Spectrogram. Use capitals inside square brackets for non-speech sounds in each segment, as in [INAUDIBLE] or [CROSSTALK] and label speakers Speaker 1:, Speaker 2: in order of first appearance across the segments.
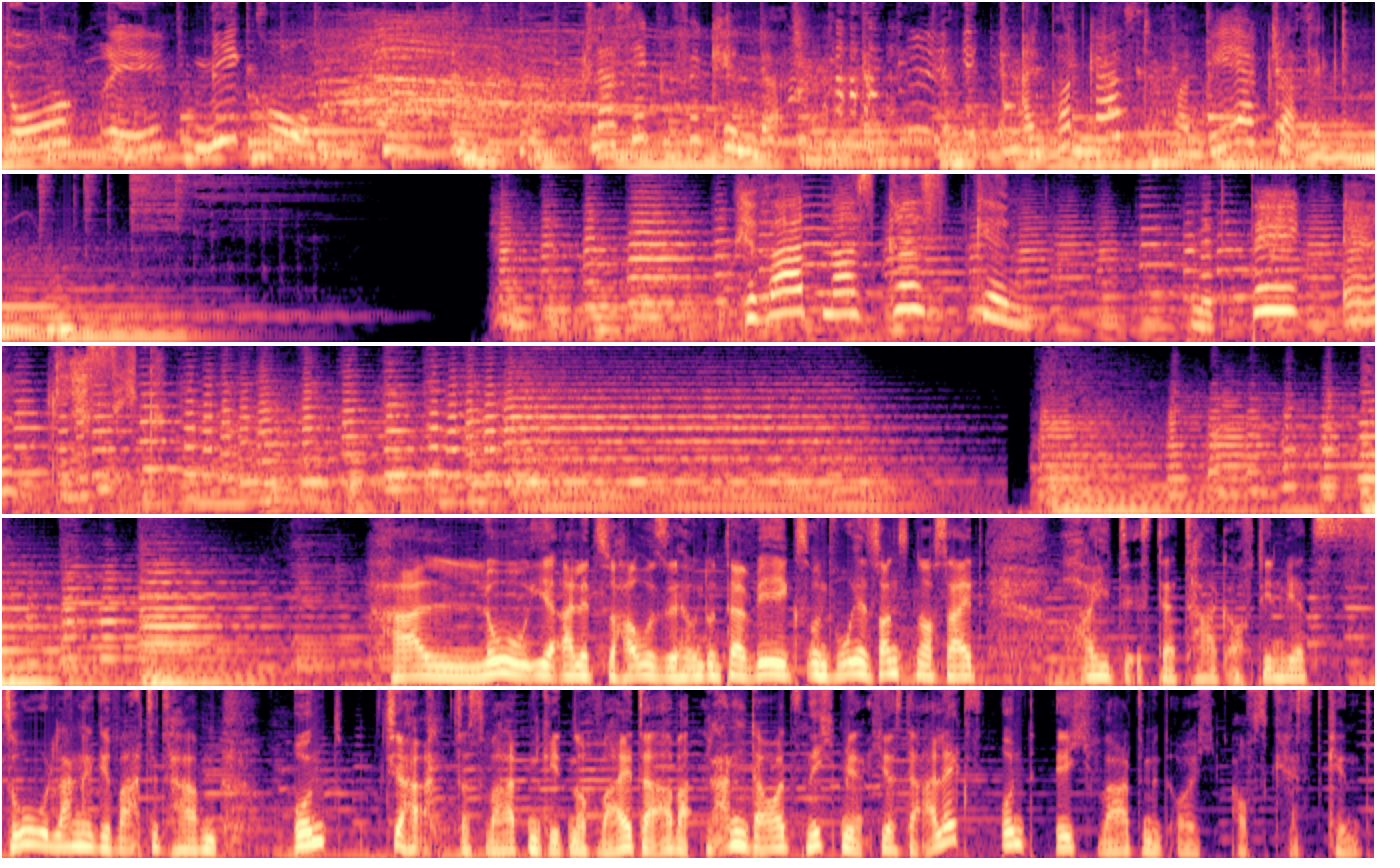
Speaker 1: Do, Re, Mikro.
Speaker 2: Klassiken für Kinder. Ein Podcast von BR Klassik. Wir warten aufs Christkind mit BR Klassik.
Speaker 3: Hallo, ihr alle zu Hause und unterwegs und wo ihr sonst noch seid. Heute ist der Tag, auf den wir jetzt so lange gewartet haben. Und tja, das Warten geht noch weiter, aber lang dauert's nicht mehr. Hier ist der Alex und ich warte mit euch aufs Christkind.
